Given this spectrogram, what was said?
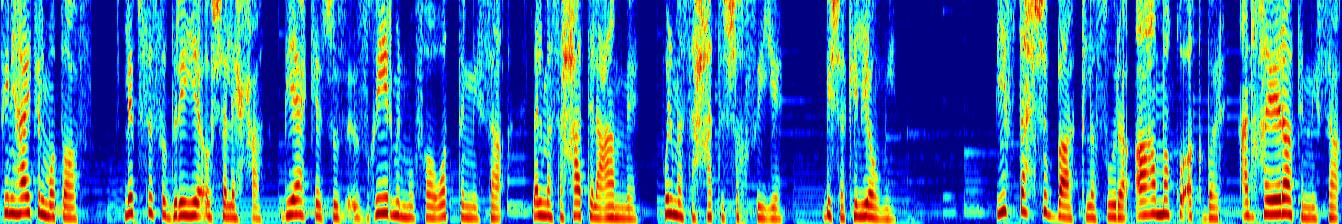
في نهاية المطاف لبس صدرية أو شلحة بيعكس جزء صغير من مفاوضة النساء للمساحات العامة والمساحات الشخصية بشكل يومي. بيفتح شباك لصورة أعمق وأكبر عن خيارات النساء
